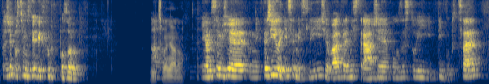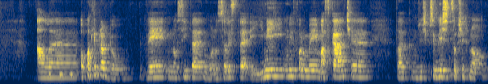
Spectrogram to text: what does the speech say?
Takže prostě musí být furt v pozoru. Nicméně ano. Já myslím, že někteří lidi si myslí, že voják hradní stráže pouze stojí v té budce, ale opak je pravdou. Vy nosíte, nebo nosili jste i jiné uniformy, maskáče, tak můžeš přibližit, co všechno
